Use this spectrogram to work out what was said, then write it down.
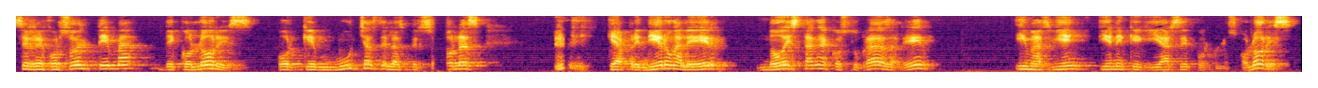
Se reforzó el tema de colores porque muchas de las personas que aprendieron a leer no están acostumbradas a leer y más bien tienen que guiarse por los colores.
